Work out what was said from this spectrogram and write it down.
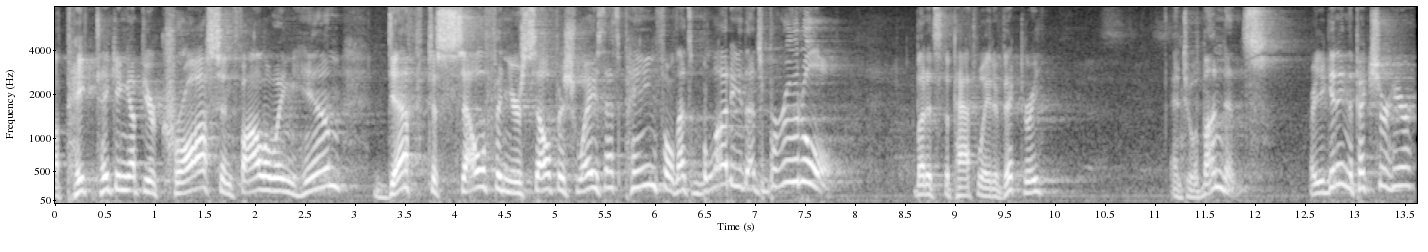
of taking up your cross and following Him, death to self and your selfish ways, that's painful, that's bloody, that's brutal. But it's the pathway to victory and to abundance. Are you getting the picture here?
